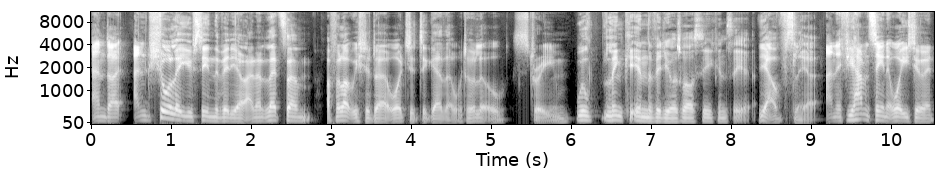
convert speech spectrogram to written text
And I and surely you've seen the video. And uh, let's um, I feel like we should uh, watch it together. We'll do a little stream. We'll link it in the video as well so you can see it. Yeah, obviously. uh, And if you haven't seen it, what are you doing?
